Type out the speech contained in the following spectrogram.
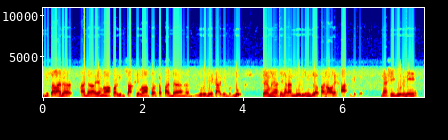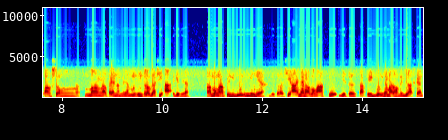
misalnya ada ada yang melapor gitu saksi melapor kepada guru BK gitu bu saya melihat tindakan bullying dilakukan oleh A gitu. Nah si guru ini langsung meng, apa ya namanya menginterogasi A gitu ya kamu ngakuin bullying ya? Gitu. Si A nya nggak mau ngaku gitu. Tapi gurunya malah menjelaskan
